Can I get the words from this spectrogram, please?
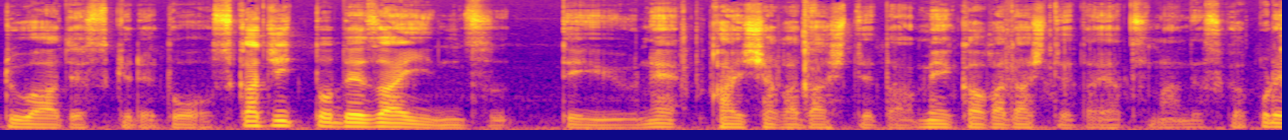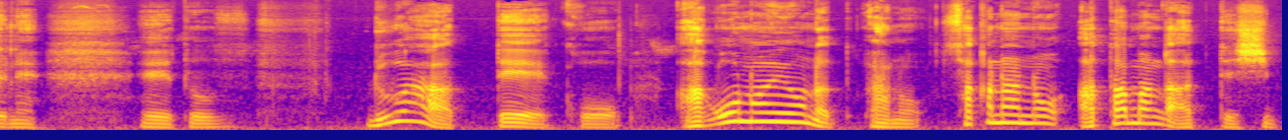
ルアーですけれどスカジットデザインズっていうね会社が出してたメーカーが出してたやつなんですがこれねえっ、ー、とルアーって、こう、顎のような、あの、魚の頭があって尻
